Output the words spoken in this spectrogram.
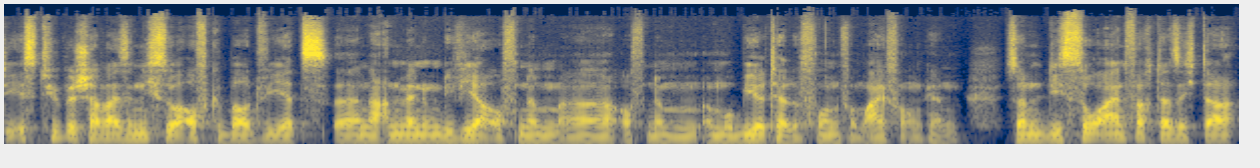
die ist typischerweise nicht so aufgebaut wie jetzt äh, eine Anwendung, die wir auf einem, äh, auf einem Mobiltelefon vom iPhone kennen, sondern die ist so einfach, dass ich da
